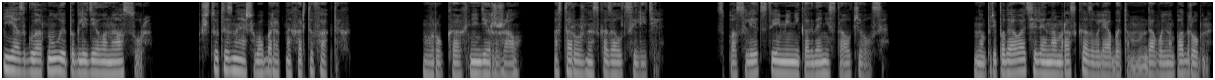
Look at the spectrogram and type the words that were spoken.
Я сглотнула и поглядела на Асура. «Что ты знаешь об обратных артефактах?» «В руках не держал», — осторожно сказал целитель. «С последствиями никогда не сталкивался. Но преподаватели нам рассказывали об этом довольно подробно.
